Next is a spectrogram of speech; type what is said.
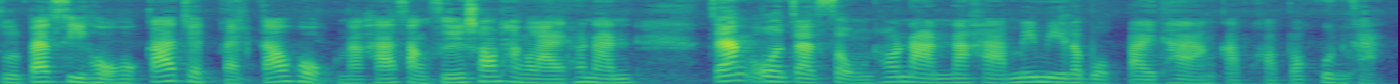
0 8 4 6 6 9 7 8 9 6 นะคะ สั่งซื้อช่องทางไลน์เท่านั้น แจ้งโอนจัดส่งเท่านั้นนะคะ ไม่มีระบบปลายทางกับขอบพระคุณค่ะ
